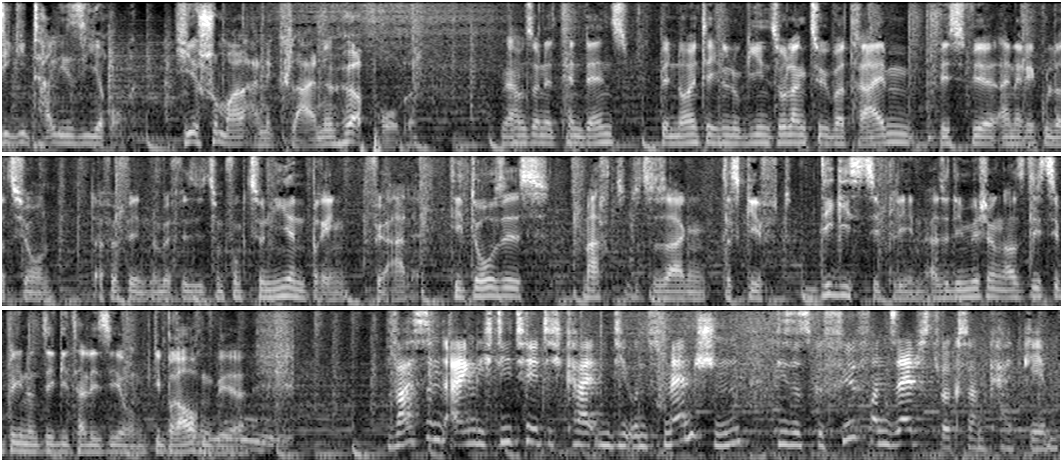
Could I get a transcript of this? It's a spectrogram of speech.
Digitalisierung. Digitalisierung. Hier schon mal eine kleine Hörprobe. Wir haben so eine Tendenz, mit neuen Technologien so lange zu übertreiben, bis wir eine Regulation dafür finden und wir sie zum Funktionieren bringen für alle. Die Dosis macht sozusagen das Gift. Digisziplin, also die Mischung aus Disziplin und Digitalisierung, die brauchen wir. Was sind eigentlich die Tätigkeiten, die uns Menschen dieses Gefühl von Selbstwirksamkeit geben?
